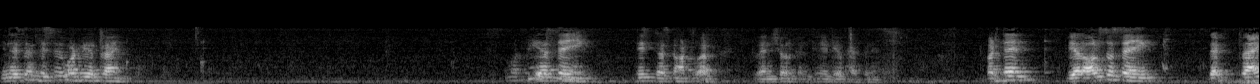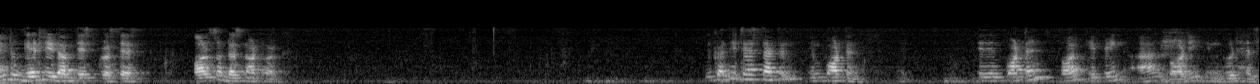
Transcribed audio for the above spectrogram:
In essence, this is what we are trying. What we are saying, this does not work to ensure continuity of happiness. But then we are also saying that trying to get rid of this process also does not work. Because it has certain importance. It is important for keeping our body in good health.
